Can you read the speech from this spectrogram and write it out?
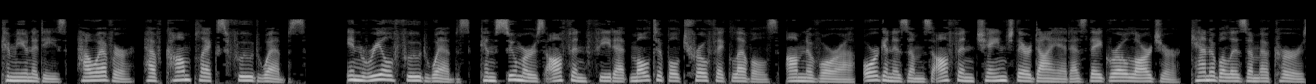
communities, however, have complex food webs. In real food webs, consumers often feed at multiple trophic levels omnivory, organisms often change their diet as they grow larger, cannibalism occurs,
